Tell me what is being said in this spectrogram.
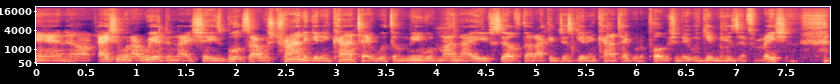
And um, actually, when I read the Nightshade's books, I was trying to get in contact with them. Me, with my naive self, thought I could just get in contact with a publisher and they would give me his information.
